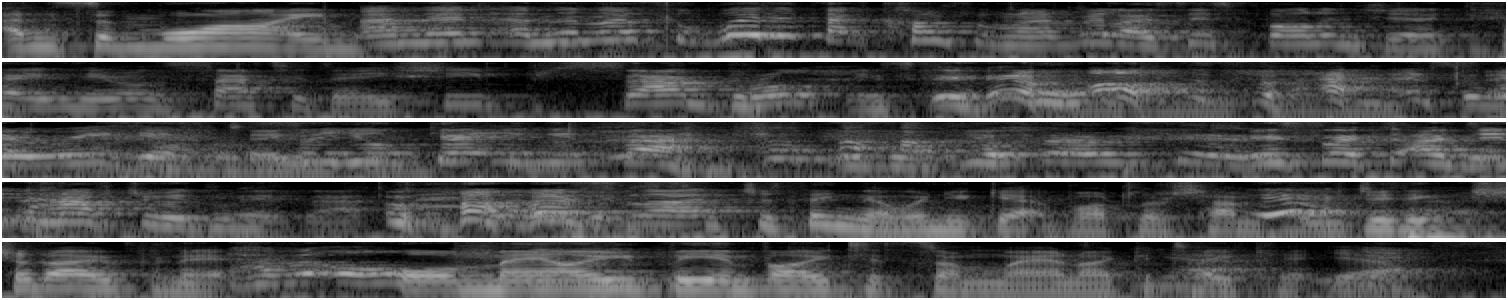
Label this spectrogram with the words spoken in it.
and some wine. And then, and then I thought, where did that come from? And I realised this Bollinger came here on Saturday. She, Sam brought this here on Saturday. So we're regifting. So you're getting it back. You're very good. It's like I didn't have to admit that. it's like, Such a thing though, when you get a bottle of champagne, do you think, should I open it? Have it all or may I clean. be invited somewhere and I could Yeah. take it? Yeah. Yes.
